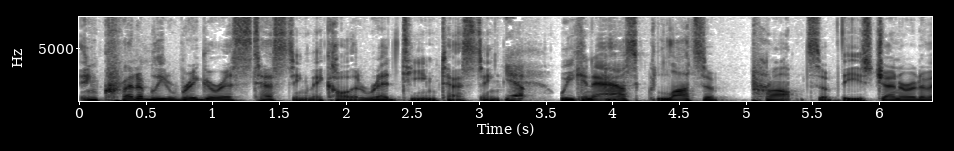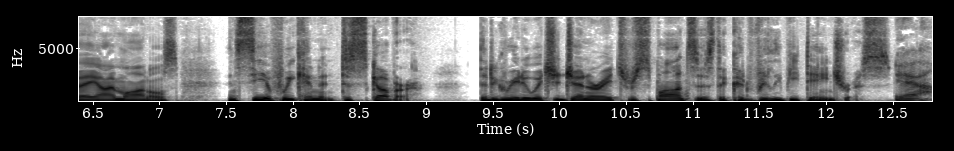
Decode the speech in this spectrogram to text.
incredibly rigorous testing, they call it red team testing, Yep. we can ask lots of prompts of these generative AI models and see if we can discover the degree to which it generates responses that could really be dangerous. Yeah,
